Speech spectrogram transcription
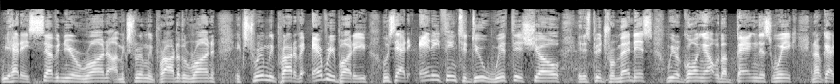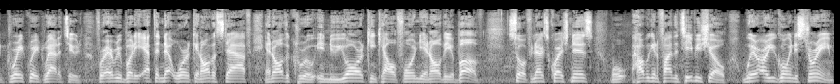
We had a seven year run. I'm extremely proud of the run, extremely proud of everybody who's had anything to do with this show. It has been tremendous. We are going out with a bang this week, and I've got great, great gratitude for everybody at the network and all the staff and all the crew in New York, in California, and all the above. So, if your next question is, well, how are we going to find the TV show? Where are you going to stream?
